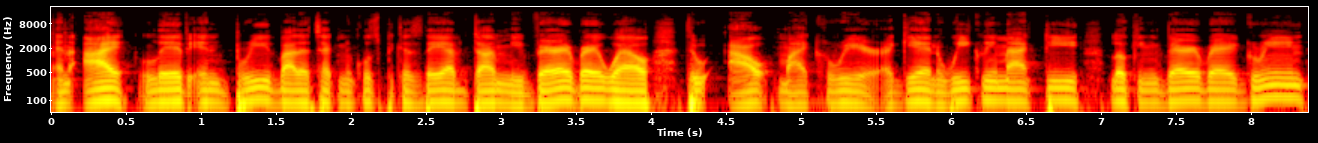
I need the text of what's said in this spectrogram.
And I live and breathe by the technicals because they have done me very, very well throughout my career. Again, weekly MACD looking very, very green.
